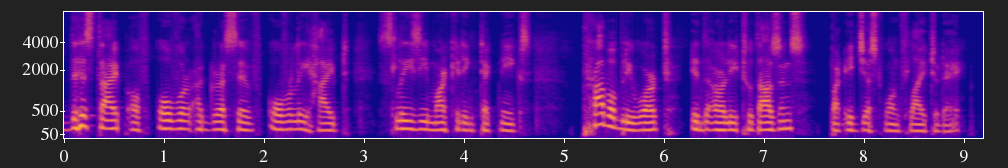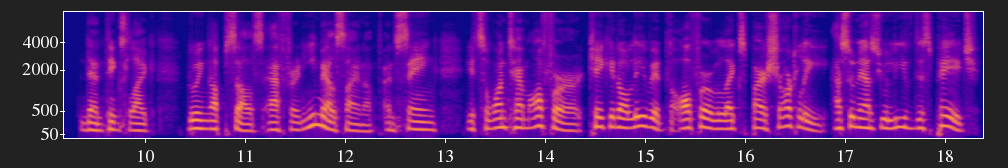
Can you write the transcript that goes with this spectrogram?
this type of over aggressive, overly hyped, sleazy marketing techniques probably worked in the early 2000s, but it just won't fly today. Then things like doing upsells after an email sign up and saying it's a one time offer, take it or leave it, the offer will expire shortly as soon as you leave this page.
